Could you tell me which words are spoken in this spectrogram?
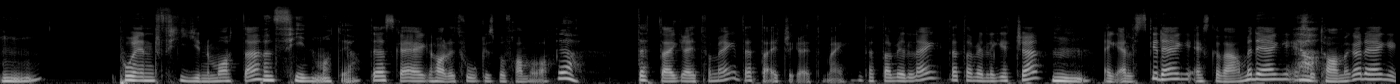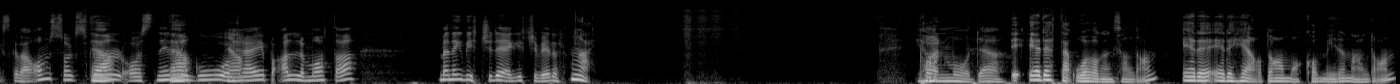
Mm. på en fin måte, På en fin måte, ja. det skal jeg ha litt fokus på framover. Ja. Dette er greit for meg, dette er ikke greit for meg. Dette vil jeg, dette vil jeg ikke. Mm. Jeg elsker deg, jeg skal være med deg, jeg skal Ja. ta meg av deg, jeg skal være omsorgsfull og snill Ja. og god og Ja. grei på alle måter. Men jeg vil ikke det jeg ikke vil, Nei. på Ja. en måte. Er dette overgangsalderen? Er det, er det her damer kommer i den alderen?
